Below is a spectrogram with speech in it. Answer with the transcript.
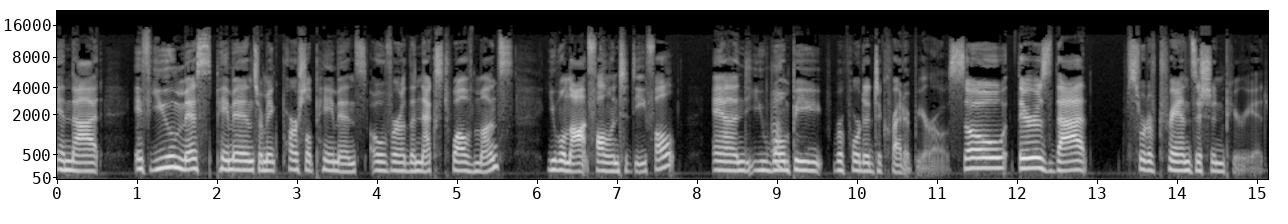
in that if you miss payments or make partial payments over the next 12 months, you will not fall into default and you won't be reported to credit bureaus. So there's that sort of transition period.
